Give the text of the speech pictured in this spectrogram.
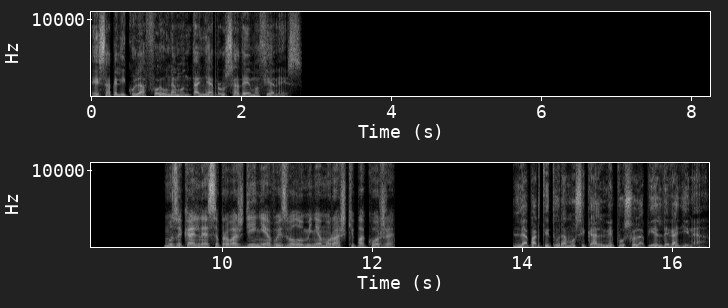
Esa película fue una montaña rusa de emociones. Музыкальное сопровождение вызвало у меня мурашки по коже. La partitura musical me puso la piel de gallina.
